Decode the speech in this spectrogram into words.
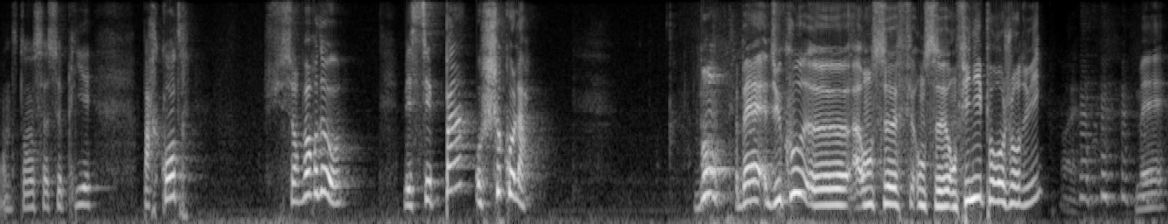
on, a tendance à se plier. Par contre, je suis sur Bordeaux, mais c'est pain au chocolat. Bon, ben du coup, euh, on, se, on, se, on finit pour aujourd'hui. Mais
